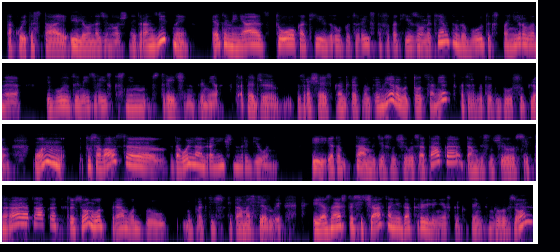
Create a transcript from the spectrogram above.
такой-то стае или он одиночный транзитный, это меняет то, какие группы туристов и какие зоны кемпинга будут экспонированы и будут иметь риск с ним встречи, например. Опять же, возвращаясь к конкретному примеру, вот тот самец, который в итоге был усуплен, он тусовался в довольно ограниченном регионе. И это там, где случилась атака, там, где случилась и вторая атака. То есть он вот прям вот был ну, практически там оседлый. И я знаю, что сейчас они закрыли несколько кемпинговых зон,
